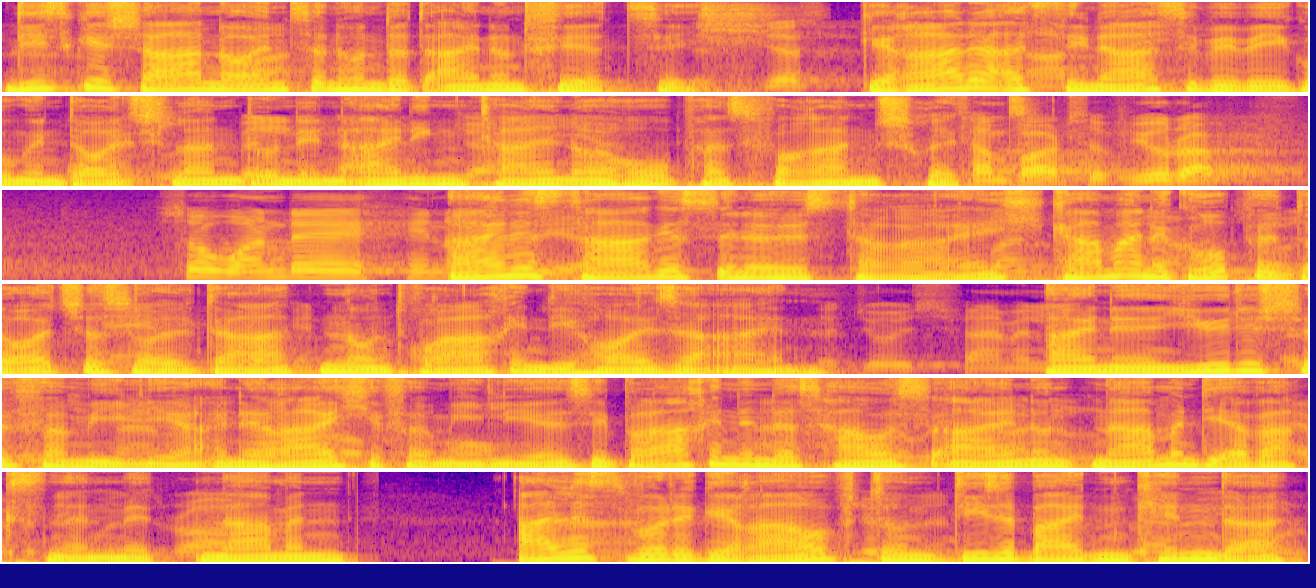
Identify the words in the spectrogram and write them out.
Dies geschah 1941, gerade als die Nazi-Bewegung in Deutschland und in einigen Teilen Europas voranschritt. Eines Tages in Österreich kam eine Gruppe deutscher Soldaten und brach in die Häuser ein. Eine jüdische Familie, eine reiche Familie, sie brachen in das Haus ein und nahmen die Erwachsenen mit, nahmen alles wurde geraubt und diese beiden Kinder,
